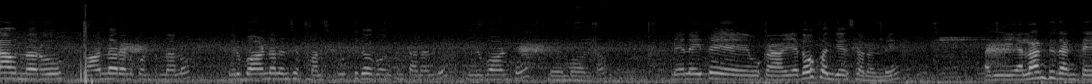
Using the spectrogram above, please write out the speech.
ఎలా ఉన్నారు? బాగున్నారు అనుకుంటున్నాను. మీరు బాగుండాలని చెప్పి మనస్ఫూర్తిగా కోరుకుంటానండి. మీరు బాగుంటే మేము బాగుంటాం. నేనైతే ఒక ఏదో పని చేశానండి. అది ఎలాంటిదంటే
